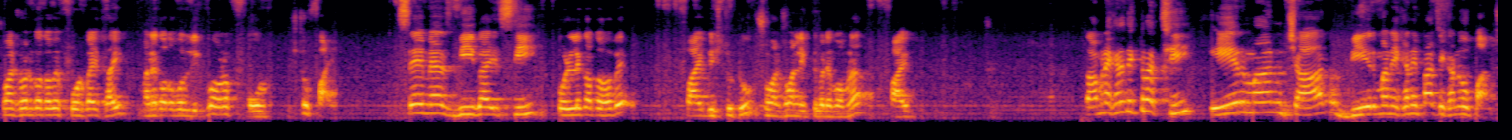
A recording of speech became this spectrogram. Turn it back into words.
সমান সমান কত হবে? ফোর বাই ফাইভ মানে কত বলে লিখব আমরা? Four is to five same as B by C করলে কত হবে? ফাইভ ইস টু টু সমান সমান লিখতে পারব আমরা? ফাইভ তো আমরা এখানে দেখতে পাচ্ছি এর মান চার বি এর মান এখানে পাঁচ, এখানেও পাঁচ।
